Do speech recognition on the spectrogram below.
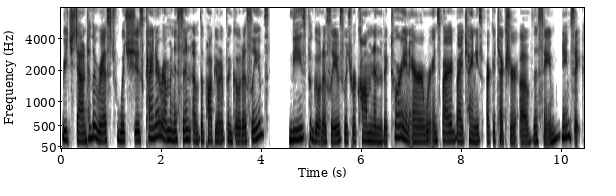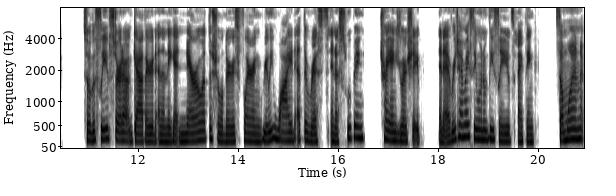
reached down to the wrist, which is kind of reminiscent of the popular pagoda sleeves. These pagoda sleeves, which were common in the Victorian era, were inspired by Chinese architecture of the same namesake. So the sleeves start out gathered and then they get narrow at the shoulders, flaring really wide at the wrists in a swooping triangular shape. And every time I see one of these sleeves, I think someone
